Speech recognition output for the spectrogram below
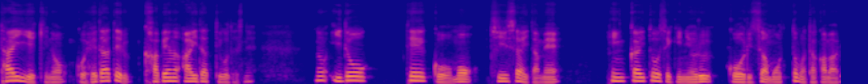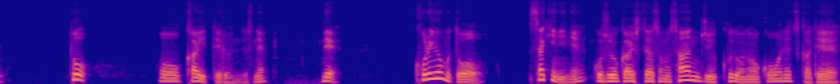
体液のこう隔てる壁の間っていうことですね。の移動抵抗も小さいため、頻回透析による効率は最も高まる。と書いてるんですね。で、これ読むと、先にね、ご紹介したその39度の高熱下で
